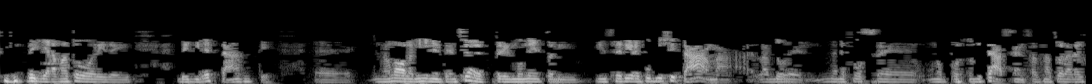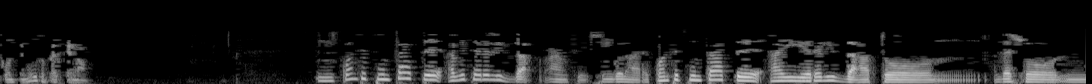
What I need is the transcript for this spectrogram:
degli amatori, dei, dei dilettanti. Eh, non ho la minima intenzione per il momento di inserire pubblicità, ma laddove ve ne fosse un'opportunità senza snaturare il contenuto, perché no? Mm, quante puntate avete realizzato, anzi singolare, quante puntate hai realizzato mm, adesso mm,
